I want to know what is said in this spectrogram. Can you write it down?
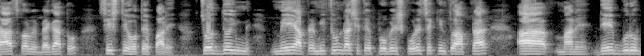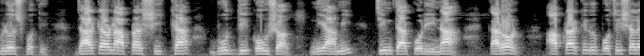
কাজকর্মে ব্যাঘাত সৃষ্টি হতে পারে। চোদ্দোই মে আপনার মিথুন রাশিতে প্রবেশ করেছে, কিন্তু আপনার মানে দেবগুরু বৃহস্পতি, যার কারণে আপনার শিক্ষা, বুদ্ধি, কৌশল নিয়ে আমি চিন্তা করি না। কারণ আপনার কিন্তু পঁচিশ সালে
